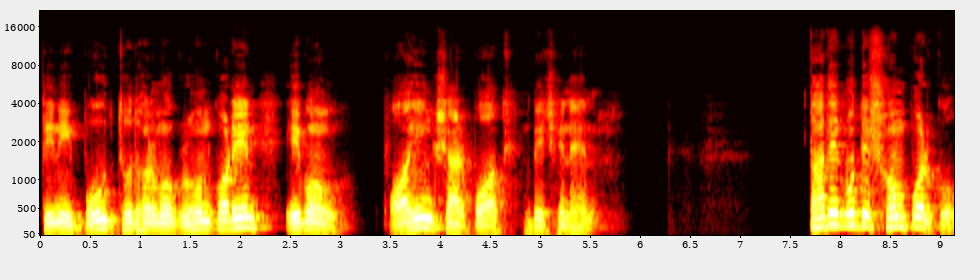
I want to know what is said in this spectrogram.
তিনি বৌদ্ধ ধর্ম গ্রহণ করেন এবং অহিংসার পথ বেছে নেন। তাদের মধ্যে সম্পর্ক।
